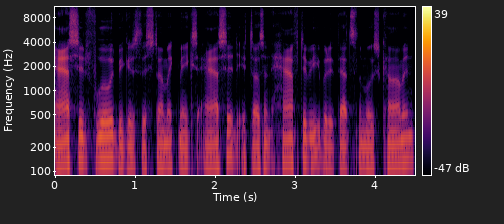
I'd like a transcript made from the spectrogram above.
acid fluid because the stomach makes acid. It doesn't have to be, but that's the most common.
